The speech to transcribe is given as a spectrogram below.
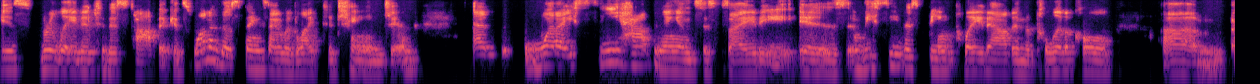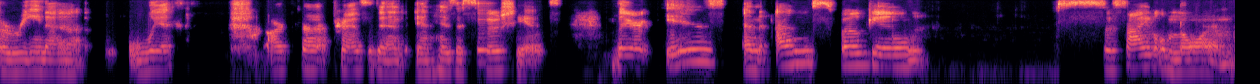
is related to this topic. It's one of those things I would like to change. And and what I see happening in society is, and we see this being played out in the political um, arena with our current president and his associates, there is an unspoken societal norm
